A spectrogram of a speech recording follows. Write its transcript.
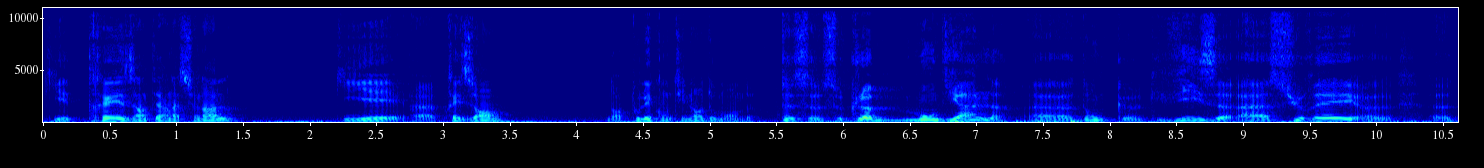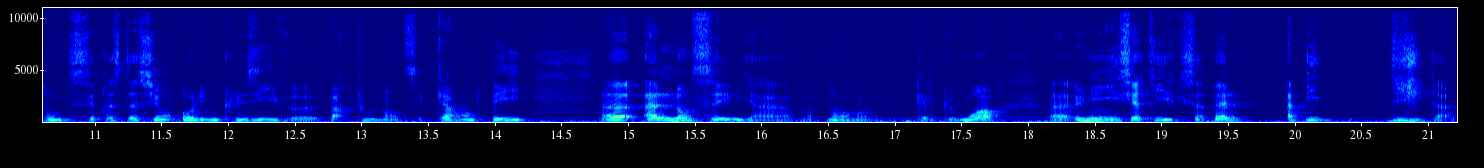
qui est très internationale, qui est euh, présent dans tous les continents du monde. Ce, club mondial, euh, donc, qui vise à assurer donc ces prestations all-inclusive partout dans ces 40 pays, a lancé, il y a maintenant quelques mois, une initiative qui s'appelle Happy Digital.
